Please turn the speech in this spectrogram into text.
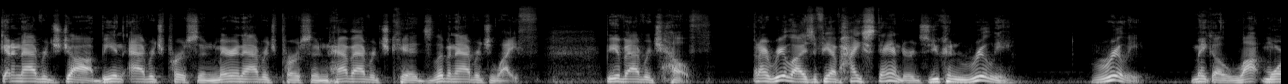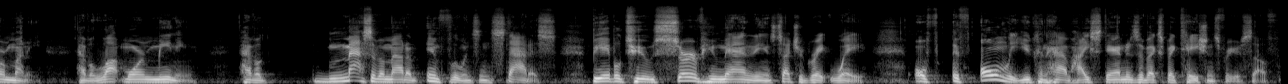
get an average job be an average person marry an average person have average kids live an average life be of average health. And i realized if you have high standards you can really really make a lot more money have a lot more meaning have a massive amount of influence and status, be able to serve humanity in such a great way. If, if only you can have high standards of expectations for yourself.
